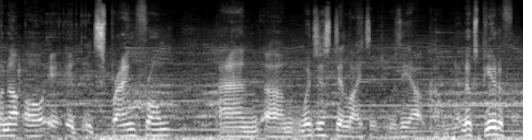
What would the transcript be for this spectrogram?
and oh, it, it, it sprang from. And um, we're just delighted with the outcome. And it looks beautiful.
